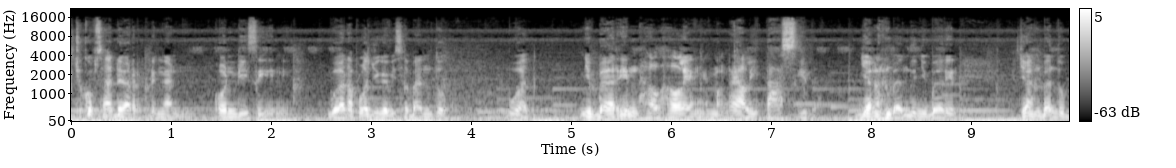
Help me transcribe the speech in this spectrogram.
cukup sadar dengan kondisi ini gue harap lo juga bisa bantu buat nyebarin hal-hal yang emang realitas gitu. Jangan bantu nyebarin jangan bantu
